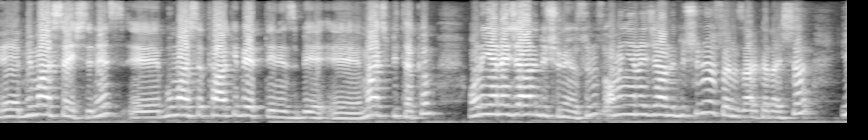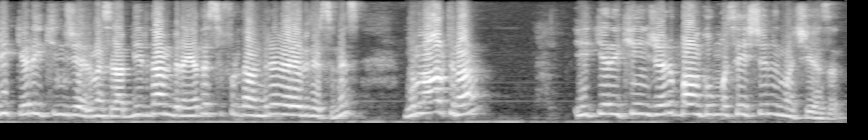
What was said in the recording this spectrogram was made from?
e, bir maç seçtiniz. E, bu maçta takip ettiğiniz bir e, maç bir takım. Onu yeneceğini düşünüyorsunuz. Onun yeneceğini düşünüyorsanız arkadaşlar ilk yarı ikinci yarı mesela birden bire ya da sıfırdan bire verebilirsiniz. Bunun altına ilk yarı ikinci yarı banko seçtiğiniz maçı yazın.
